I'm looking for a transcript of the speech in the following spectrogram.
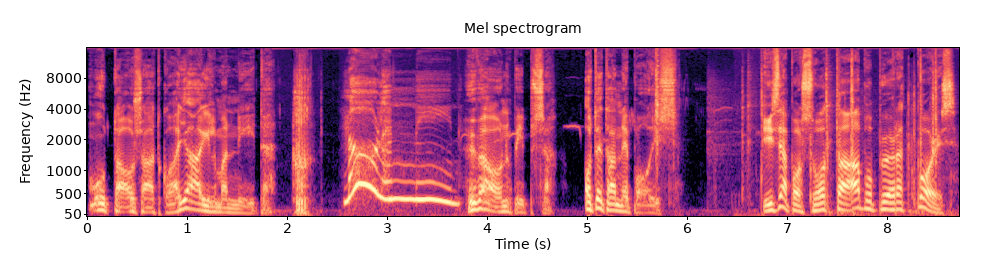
Mutta osaatko ajaa ilman niitä? Luulen niin. Hyvä on, Pipsa. Otetaan ne pois. Isäpossu ottaa apupyörät pois.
